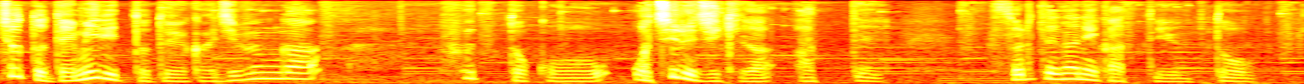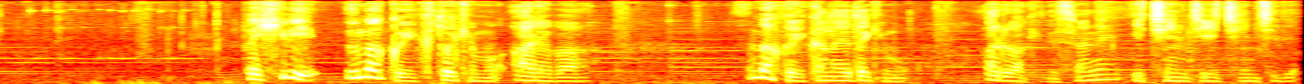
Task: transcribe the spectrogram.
ちょっとデメリットというか自分がふっとこう落ちる時期があってそれって何かっていうと日々うまくいく時もあればうまくいかない時もあるわけですよね。一日一日で。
